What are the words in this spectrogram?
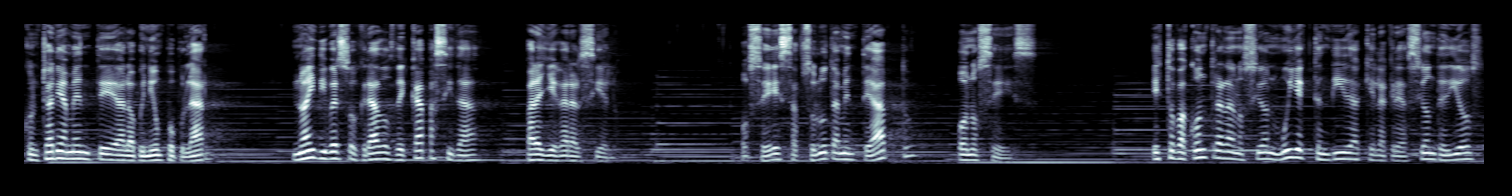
Contrariamente a la opinión popular, no hay diversos grados de capacidad para llegar al cielo. O se es absolutamente apto o no se es. Esto va contra la noción muy extendida que la creación de Dios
